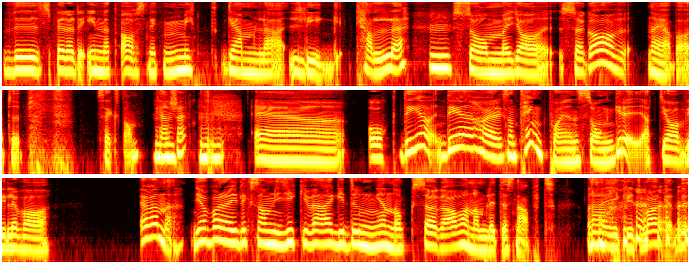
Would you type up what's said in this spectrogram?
vi spelade in ett avsnitt med mitt gamla ligg Kalle Mm. som jag sög av när jag var typ 16 kanske. Mm. Eh, och det, det har jag liksom tänkt på en sån grej att jag ville vara jag vet inte, jag bara liksom gick iväg i dungen och sög av honom lite snabbt. Och sen gick vi tillbaka. Det,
